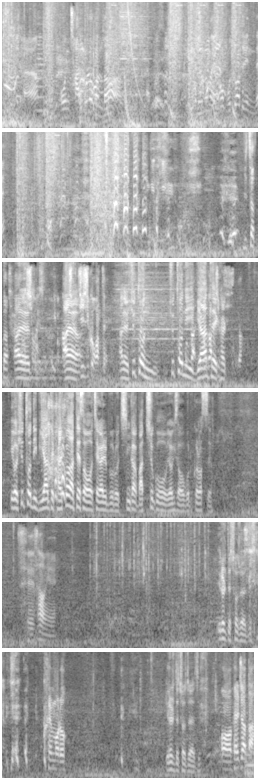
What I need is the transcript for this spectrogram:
좋습니다. 오늘 잘 굴러간다. 잠깐만 이거 못 도와드리는데? 미쳤다 아야 이거 아야 뒤질 것 같아. 아니야 휴톤 휴톤이 미아한테 갈 뒤진다. 이거 휴톤이 미아한테 갈 것 같아서 제가 일부러 진각 맞추고 여기서 어그로 끌었어요 세상에. 이럴 때 쳐줘야지 클모로. 이럴 때 쳐줘야지 어, 벨 졌다.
